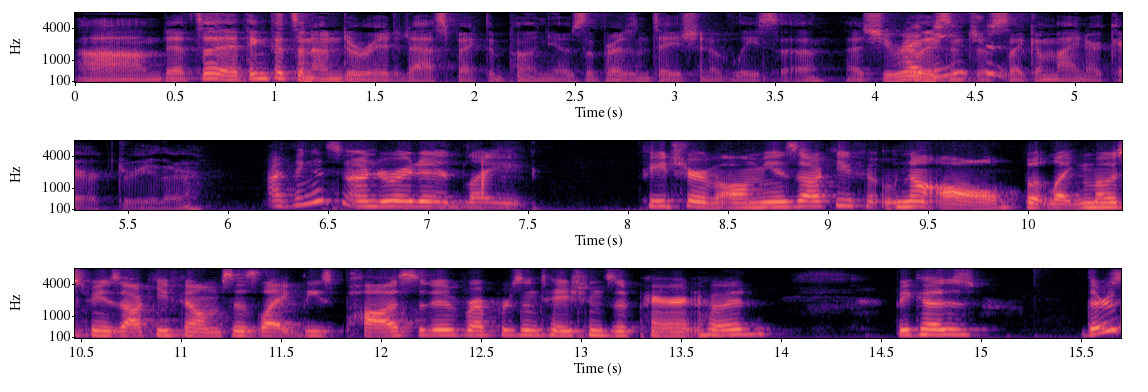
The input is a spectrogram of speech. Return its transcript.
Um, that's a, I think that's an underrated aspect of Ponyo's the presentation of Lisa. Uh, she really isn't just like a minor character either. I think it's an underrated like feature of all Miyazaki, not all, but like most Miyazaki films, is like these positive representations of parenthood, because there's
